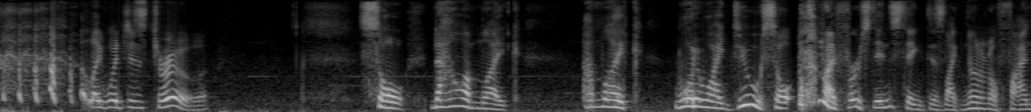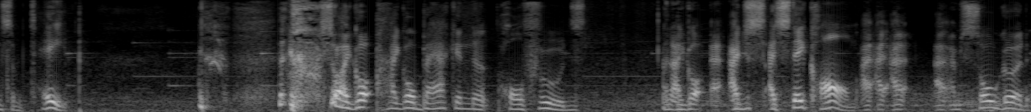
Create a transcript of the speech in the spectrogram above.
like which is true. So now I'm like, I'm like, what do I do? So my first instinct is like, no, no, no, find some tape so I go I go back into Whole Foods and I go I just I stay calm. I I, I I'm so good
